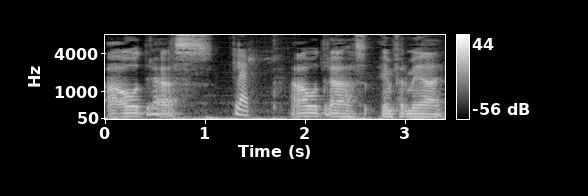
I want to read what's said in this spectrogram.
a otras, Claro. a otras enfermedades.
